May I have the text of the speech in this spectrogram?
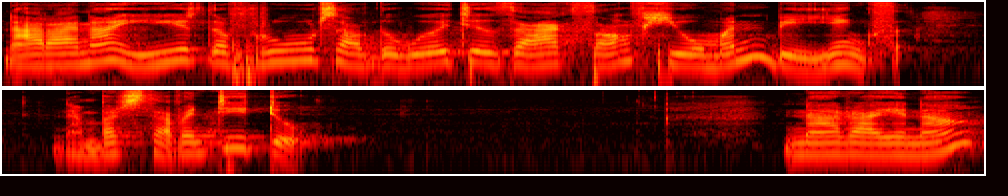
Narayana eats the fruits of the virtuous acts of human beings. Number 72. Narayana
